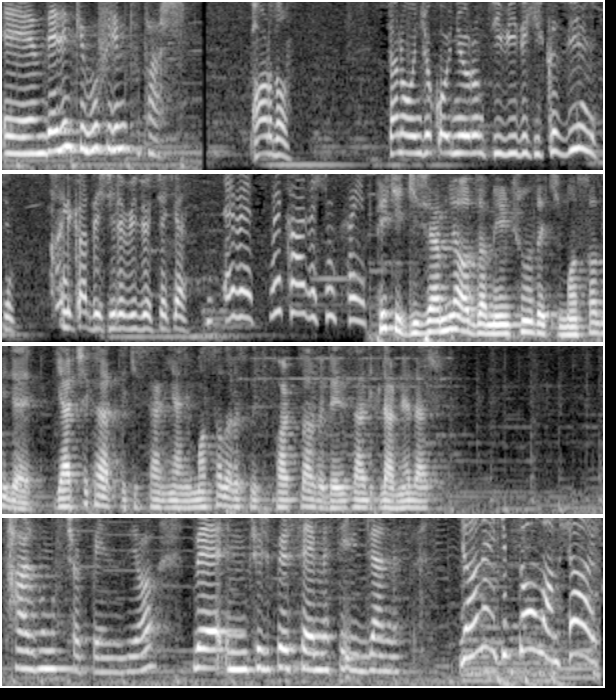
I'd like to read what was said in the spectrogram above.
Ee, dedim ki bu film tutar. Pardon. Sen oyuncak oynuyorum TV'deki kız değil misin? Hani kardeşiyle video çeken. Evet ve kardeşim kayıp. Peki Gizemli Ada Mençuna'daki masal ile gerçek hayattaki sen yani masal arasındaki farklar ve benzerlikler neler? Tarzımız çok benziyor. Ve çocukları sevmesi, ilgilenmesi. Yani ekipte olmam şart.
